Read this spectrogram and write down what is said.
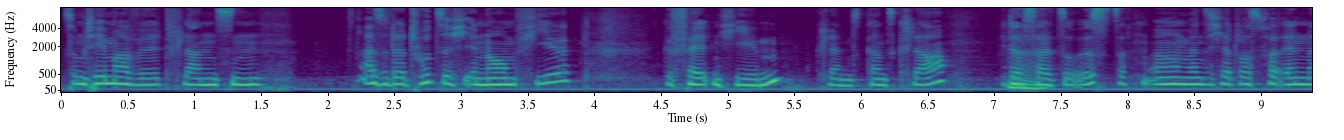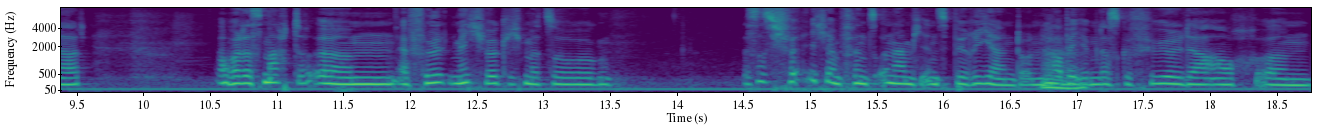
zum Thema Wildpflanzen. Also da tut sich enorm viel. Gefällt nicht jedem, ganz, klar, wie das mhm. halt so ist, äh, wenn sich etwas verändert. Aber das macht, ähm, erfüllt mich wirklich mit so, es ist, ich empfinde es unheimlich inspirierend und mhm. habe eben das Gefühl, da auch ähm,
